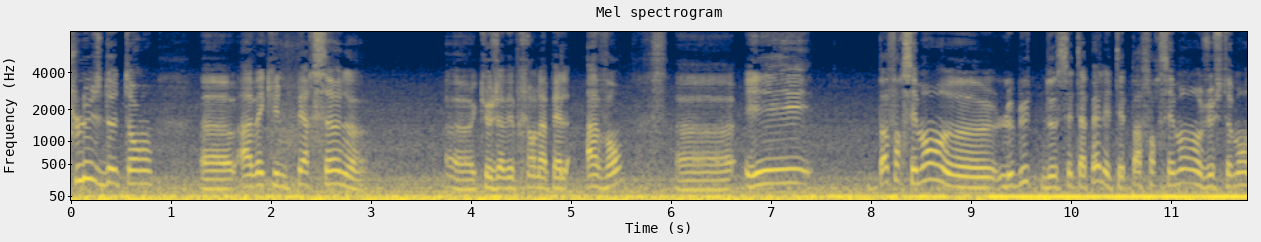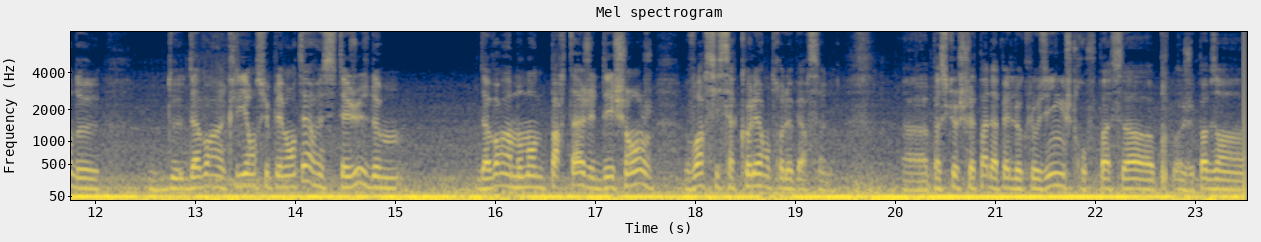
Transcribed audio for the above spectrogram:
plus de temps euh, avec une personne euh, que j'avais pris en appel avant et pas forcément le but de cet appel n'était pas forcément justement de d'avoir un client supplémentaire, c'était juste d'avoir un moment de partage et d'échange, voir si ça collait entre deux personnes. Euh, parce que je fais pas d'appel de closing, je trouve pas ça, j'ai pas besoin,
